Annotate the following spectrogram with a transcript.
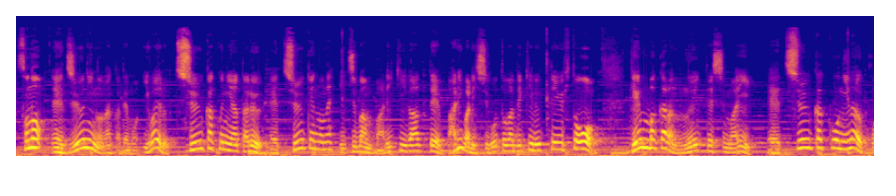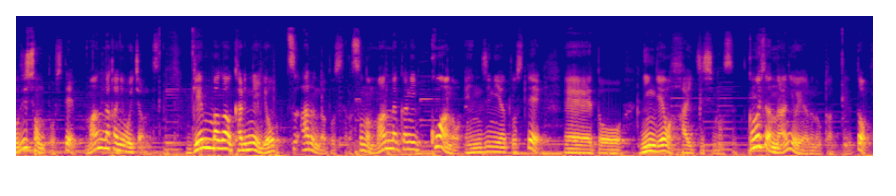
その10人の中でもいわゆる中核にあたる中堅のね一番馬力があってバリバリ仕事ができるっていう人を現場から抜いてしまい中核を担うポジションとして真ん中に置いちゃうんです。現場が仮に4つあるんだとしたらその真ん中にコアのエンジニアとして、えーと、人間を配置します。この人は何をやるのかっていうと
